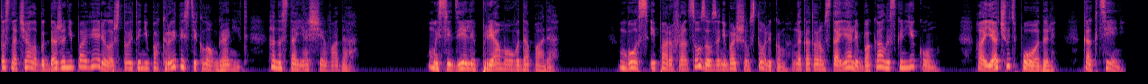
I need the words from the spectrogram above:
то сначала бы даже не поверила, что это не покрытый стеклом гранит, а настоящая вода. Мы сидели прямо у водопада – Босс и пара французов за небольшим столиком, на котором стояли бокалы с коньяком. А я чуть подаль, как тень,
